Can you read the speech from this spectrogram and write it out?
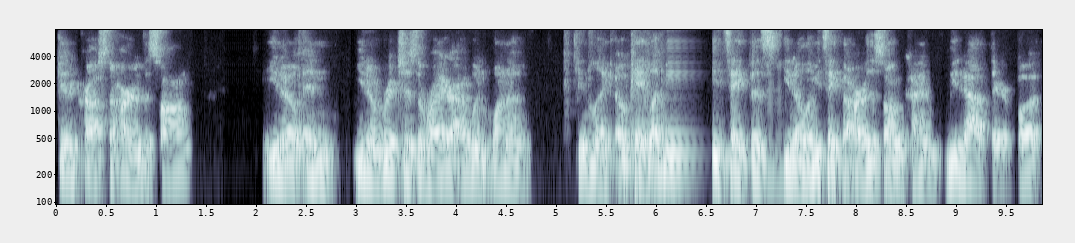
get across the heart of the song. You know, and you know, Rich is the writer. I wouldn't want to be like, okay, let me take this, you know, let me take the heart of the song and kind of lead it out there. But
